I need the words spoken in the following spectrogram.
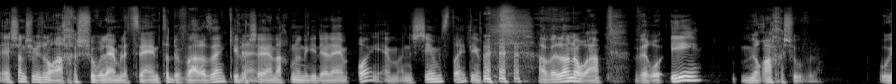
יש אנשים שנורא חשוב להם לציין את הדבר הזה, כאילו כן. שאנחנו נגיד אליהם, אוי, הם אנשים סטרייטים, אבל לא נורא. ורועי, נורא חשוב לו. הוא,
